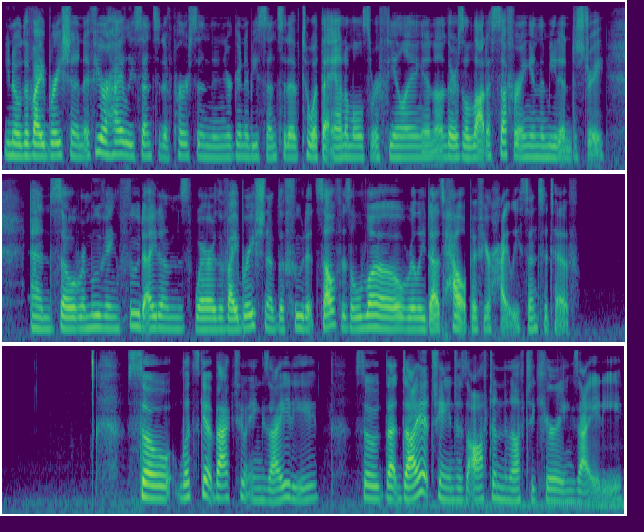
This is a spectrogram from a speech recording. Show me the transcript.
you know, the vibration. If you're a highly sensitive person, then you're going to be sensitive to what the animals were feeling. And uh, there's a lot of suffering in the meat industry. And so removing food items where the vibration of the food itself is low really does help if you're highly sensitive. So let's get back to anxiety. So that diet change is often enough to cure anxiety.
